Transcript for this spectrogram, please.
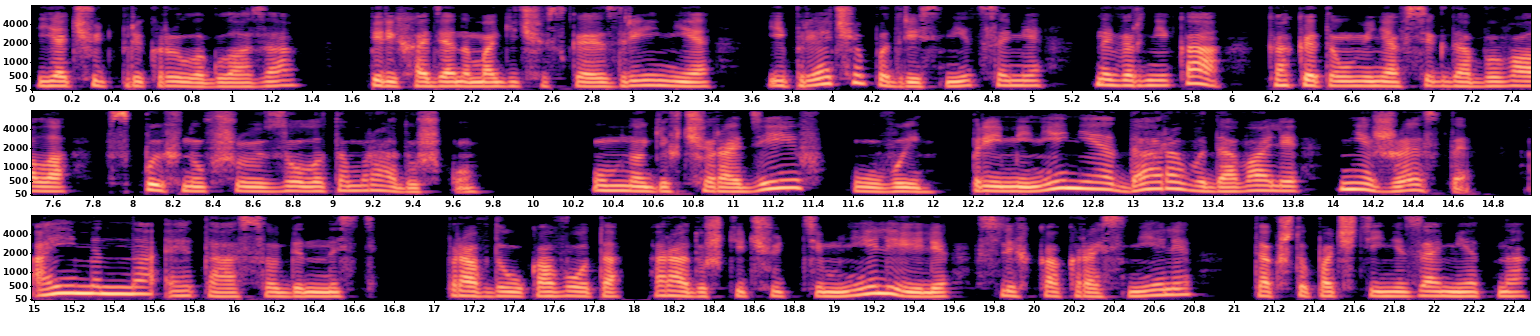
я чуть прикрыла глаза, переходя на магическое зрение и пряча под ресницами, наверняка, как это у меня всегда бывало, вспыхнувшую золотом радужку. У многих чародеев, увы, применение дара выдавали не жесты, а именно эта особенность. Правда, у кого-то радужки чуть темнели или слегка краснели, так что почти незаметно,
